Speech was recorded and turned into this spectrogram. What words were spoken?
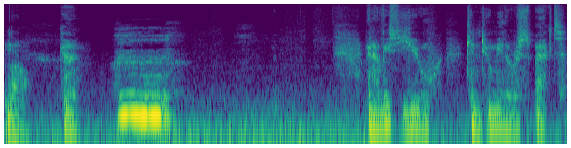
No. Good. Then at least you can do me the respect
